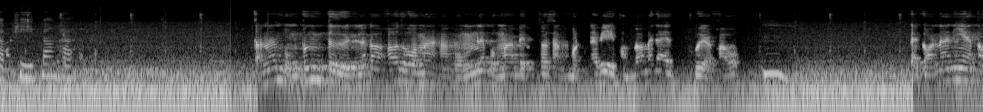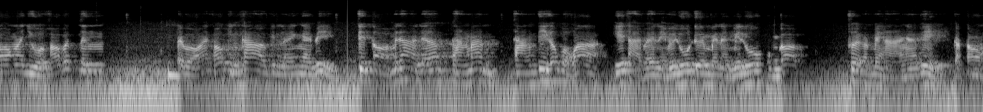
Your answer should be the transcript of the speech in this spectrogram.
กับพีทบ้างคะ ตอนนั้นผมเพิ่งตื่นแล้วก็เขาโทรมาหาผม แล้วผมมาเบ็ดโทรศัพท์หมดนะพี่ ผมก็ไม่ได้คุยกับเขาอืมแต่ก่อนหน้านี้ตองอะอยู่กับเขาแป๊บนึงไปบอกให้เขากินข้าวกินอะไรไงพี่ ติดต่อไม่ได้เลยครับทางบ้านทางพี่เขาบอกว่าพี่ถ่ายไปไหนไม่รู้เดินไปไหนไม่รู้ ผมก็ช่วยกันไปหาไงพี่กับตอง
